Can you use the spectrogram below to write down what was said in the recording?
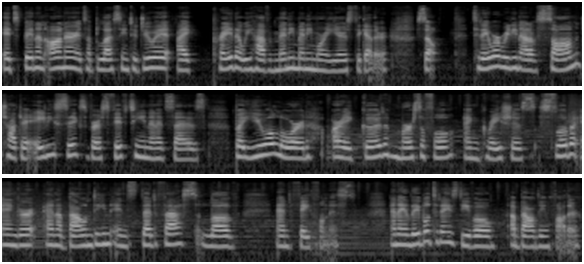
It's been an honor, it's a blessing to do it. I pray that we have many, many more years together. So, Today we're reading out of Psalm chapter 86, verse 15, and it says, But you, O Lord, are a good, merciful, and gracious, slow to anger, and abounding in steadfast love and faithfulness. And I labeled today's Devo Abounding Father.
